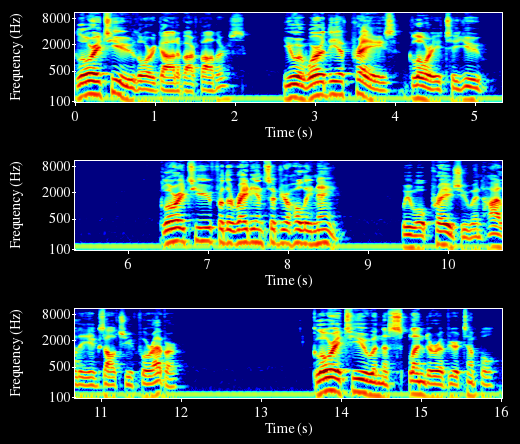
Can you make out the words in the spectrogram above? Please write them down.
Glory to you, Lord God of our fathers. You are worthy of praise. Glory to you. Glory to you for the radiance of your holy name. We will praise you and highly exalt you forever. Glory to you in the splendor of your temple.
